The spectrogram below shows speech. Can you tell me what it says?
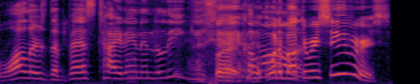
Waller's the best tight end in the league. You said. Come wh- what about the receivers?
